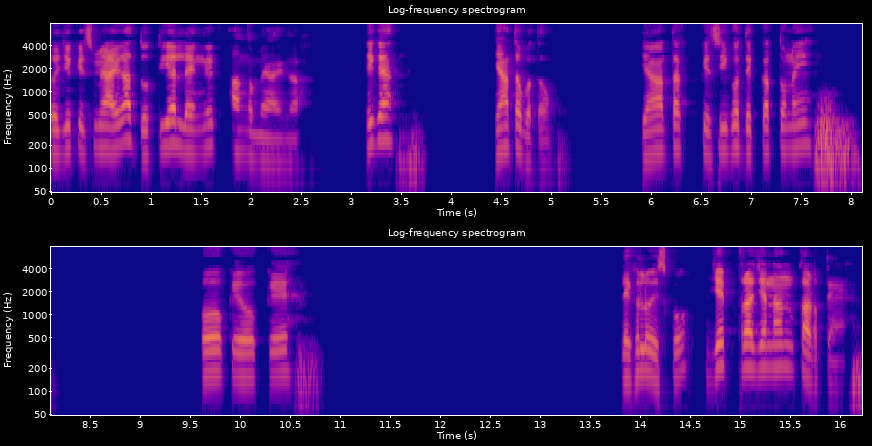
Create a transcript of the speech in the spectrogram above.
तो ये किसमें आएगा? द्वितीय लैंगिक अंग में आएगा। ठीक है? यहाँ तक बताओ। यहाँ तक किसी को दिक्कत तो नहीं? Okay okay. लिख लो इसको। ये प्रजनन करते हैं।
